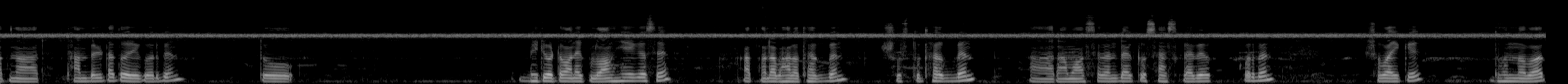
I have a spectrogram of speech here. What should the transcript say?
আপনার থাম্বেলটা তৈরি করবেন। তো ভিডিওটা অনেক লং হয়ে গেছে। আপনারা ভালো থাকবেন, সুস্থ থাকবেন, আর আমার চ্যানেলটা একটু সাবস্ক্রাইব করবেন। সবাইকে ধন্যবাদ।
